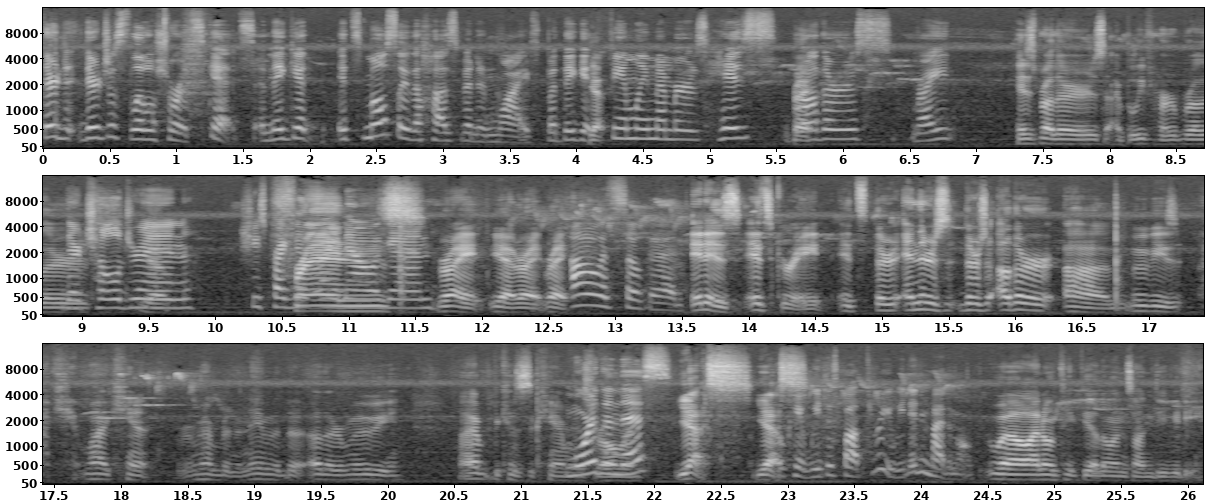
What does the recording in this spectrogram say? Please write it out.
They're they're just little short skits, and they get. It's mostly the husband and wife, but they get Yep. family members, his Right. brothers, right? His brothers, I believe her brothers. Their Yep. children. She's pregnant Friends. right now again. Right. Yeah. Right. Right. Oh, it's so good. It is. It's great. It's there, and there's there's other uh, movies. I can't. Well, I can't remember the name of the other movie. I, because the camera. More than this? Yes. Yes. Okay, we just bought three. We didn't buy them all. Well, I don't think the other one's on DVD.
